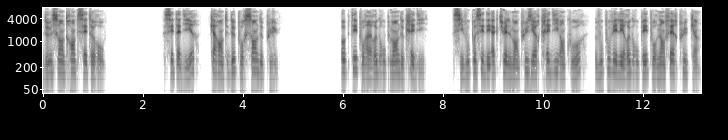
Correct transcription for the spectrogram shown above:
237 euros. C'est-à-dire, 42% de plus. Optez pour un regroupement de crédits. Si vous possédez actuellement plusieurs crédits en cours, vous pouvez les regrouper pour n'en faire plus qu'un.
